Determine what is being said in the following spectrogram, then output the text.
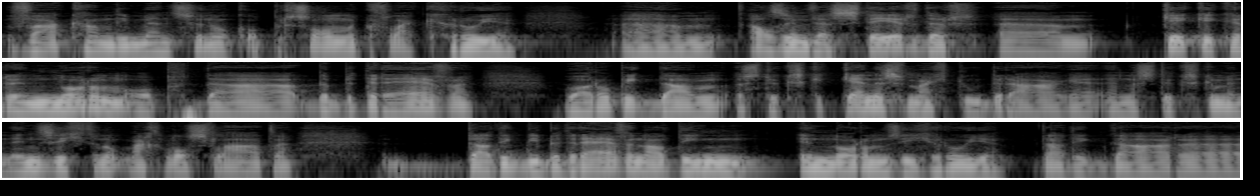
vaak gaan die mensen ook op persoonlijk vlak groeien. Um, als investeerder um, keek ik er enorm op dat de bedrijven waarop ik dan een stukje kennis mag toedragen en een stukje mijn inzichten op mag loslaten, dat ik die bedrijven nadien enorm zie groeien. Dat ik daar uh,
